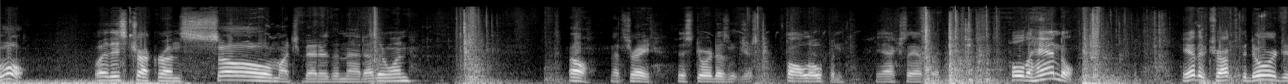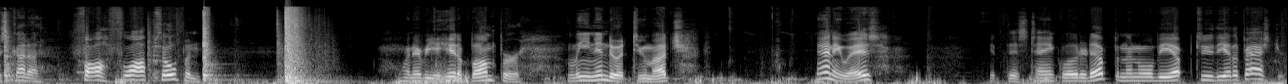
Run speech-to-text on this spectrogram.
Cool. Boy, this truck runs so much better than that other one. Oh, that's right. This door doesn't just fall open. You actually have to pull the handle. The other truck, the door just kind of flops open whenever you hit a bump or lean into it too much. Anyways, get this tank loaded up and then we'll be up to the other pasture.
